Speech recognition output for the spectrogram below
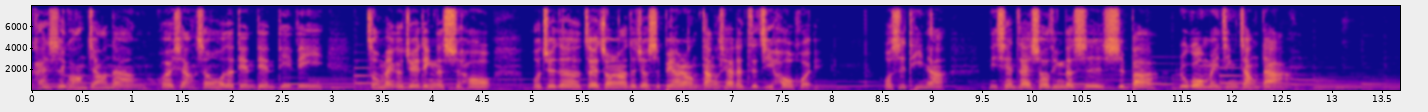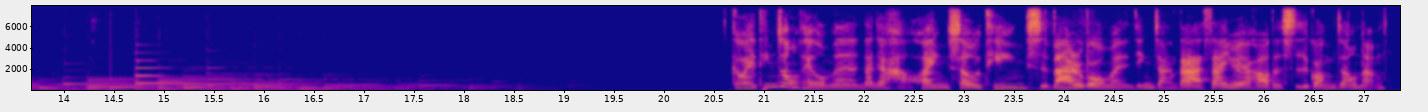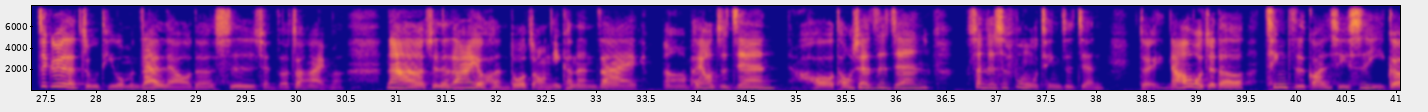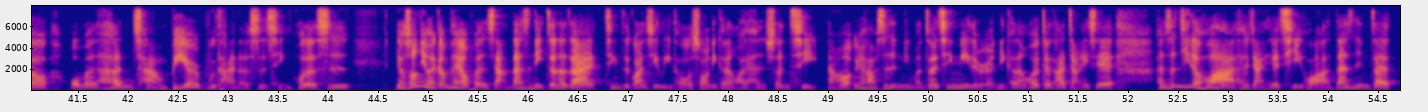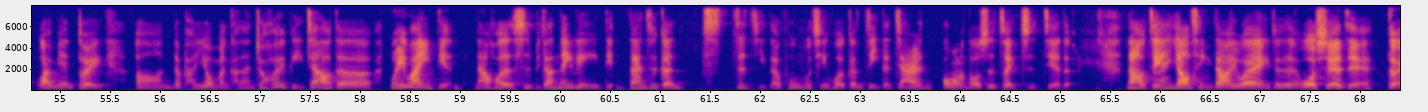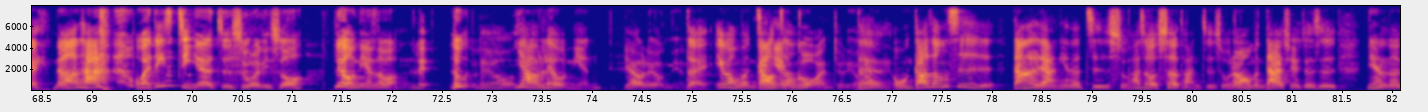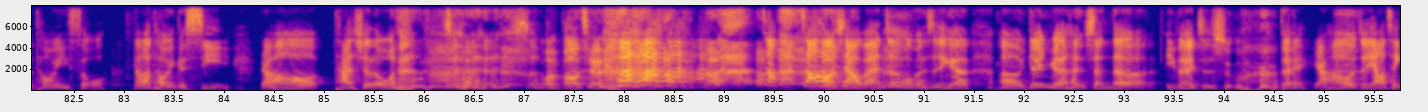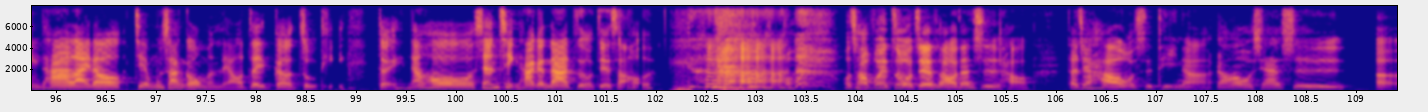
打开时光胶囊，回想生活的点点滴滴，做每个决定的时候，我觉得最重要的就是不要让当下的自己后悔。我是 Tina，你现在收听的是十八。如果我们已经长大。听众朋友们，大家好，欢迎收听十八。如果我们已经长大，三月号的时光胶囊。这个月的主题，我们在聊的是选择障碍嘛？那选择障碍有很多种，你可能在嗯朋友之间，然后同学之间，甚至是父母亲之间，对。然后我觉得亲子关系是一个我们很常避而不谈的事情，或者是。有时候你会跟朋友分享，但是你真的在亲子关系里头的时候，你可能会很生气。然后，因为他是你们最亲密的人，你可能会对他讲一些很生气的话，会讲一些气话。但是你在外面对呃你的朋友们，可能就会比较的委婉一点，然后或者是比较内敛一点。但是跟自己的父母亲或者跟自己的家人，往往都是最直接的。那我今天邀请到一位，就是我学姐，对，然后她 我已经是几年的直属了，你说六年了吧？六六六要六年。要六年，对，因为我们高中过完就六年，对我们高中是当了两年的直属，他是我社团直属，然后我们大学就是念了同一所，然后同一个系，然后他选了我的直属，我很抱歉，超超好笑，反正就是我们是一个呃渊源很深的一对直属，对，然后我就邀请他来到节目上跟我们聊这个主题，对，然后先请他跟大家自我介绍好了。我超不会自我介绍，但是好，大家好，我是 Tina，然后我现在是呃，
